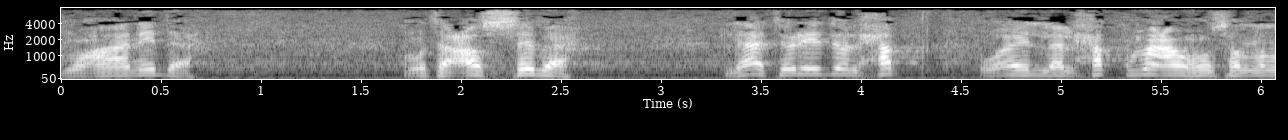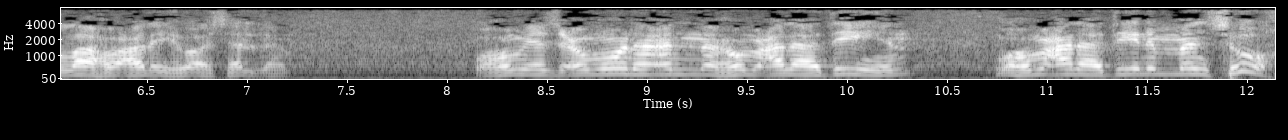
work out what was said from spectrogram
معاندة متعصبة لا تريد الحق وإلا الحق معه صلى الله عليه وسلم. وهم يزعمون أنهم على دين وهم على دين منسوخ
